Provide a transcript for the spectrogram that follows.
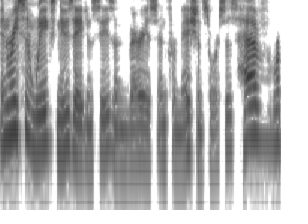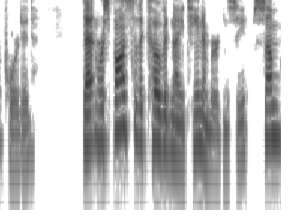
In recent weeks, news agencies and various information sources have reported that in response to the COVID 19 emergency, some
